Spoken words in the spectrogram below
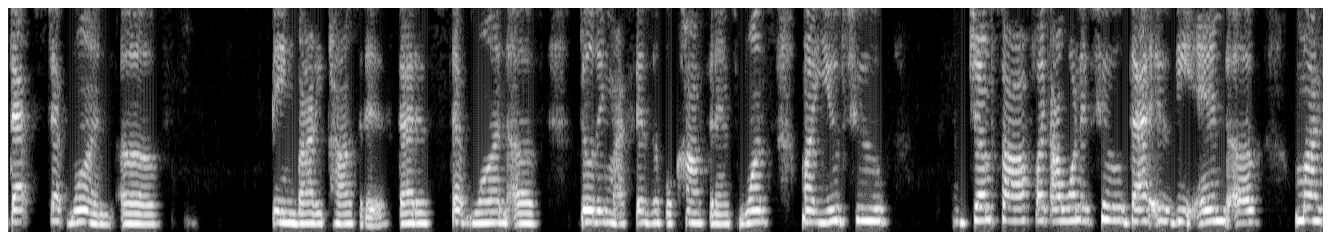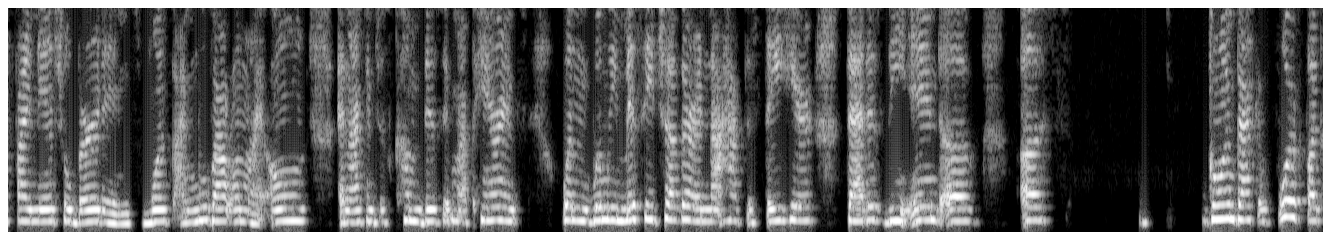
that's step one of being body positive. That is step one of building my physical confidence. Once my YouTube jumps off like I wanted to, that is the end of my financial burdens. Once I move out on my own and I can just come visit my parents when when we miss each other and not have to stay here, that is the end of us going back and forth like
